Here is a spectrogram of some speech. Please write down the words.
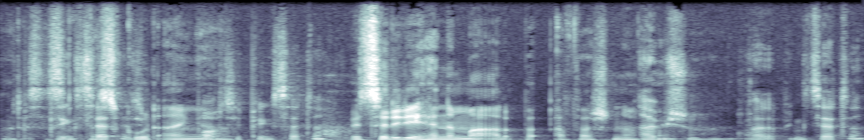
Warte, das das ist gut einge- Braucht die Pinzette? Willst du dir die Hände mal ab abwaschen? Habe ich schon. Warte, Pinzette.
